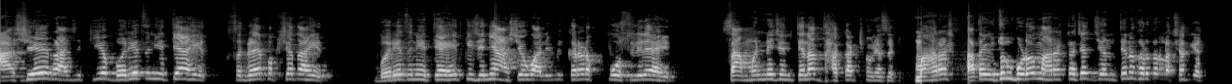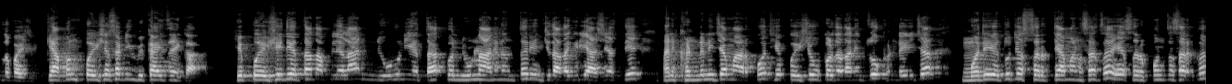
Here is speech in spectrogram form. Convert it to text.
असे राजकीय बरेच नेते आहेत सगळ्या पक्षात आहेत. बरेच नेते आहेत की ज्यांनी असे वाल्मिकरण पोचलेले आहेत सामान्य जनतेला धाकात ठेवण्यासाठी. महाराष्ट्र आता इथून पुढे महाराष्ट्राच्या जनतेनं खरं तर लक्षात घेतलं पाहिजे की आपण पैशासाठी विकायचंय का? हे पैसे देतात आपल्याला निवडून येतात पण निवडून आल्यानंतर यांची दादागिरी अशी असते आणि खंडणीच्या मार्फत हे पैसे उकळतात आणि जो खंडणीच्या मध्ये येतो त्या सर त्या माणसाचं हे सरपंच सारखं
